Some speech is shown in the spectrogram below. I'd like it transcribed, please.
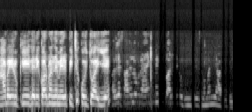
हाँ भाई रुकिए इधर एक और बंदा मेरे पीछे कोई तो आई है। अरे सारे लोग रैंक में समझ नहीं आती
